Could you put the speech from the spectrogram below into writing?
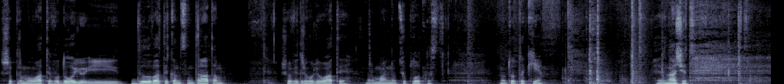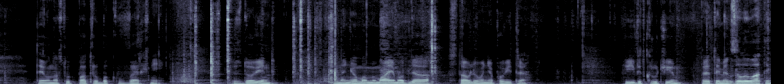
ще промивати водою і доливати концентратом, щоб відрегулювати нормально цю плотність. Ну то таке. Е, Значить, де у нас тут патрубок верхній? Ось. На ньому ми маємо для ставлювання повітря. І відкручуємо перед тим, як заливати.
